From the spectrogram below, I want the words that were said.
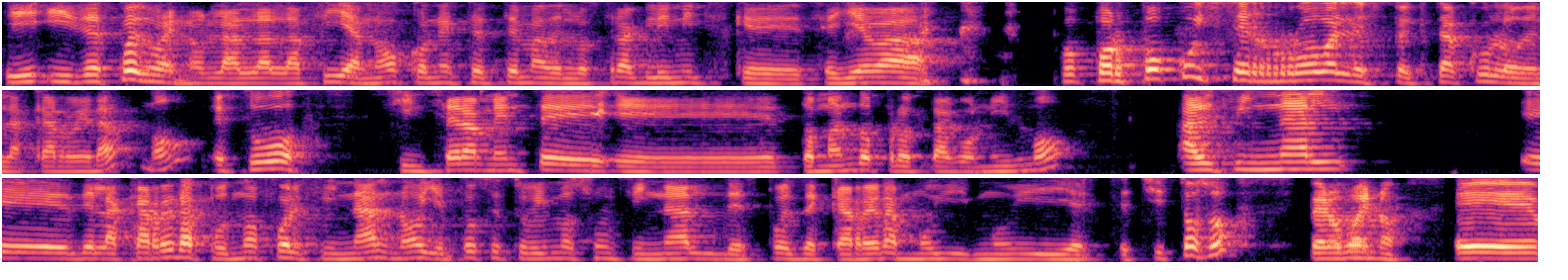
y, y después, bueno, la, la, la FIA, ¿no? Con este tema de los track limits que se lleva po- por poco y se roba el espectáculo de la carrera, ¿no? Estuvo sinceramente eh, tomando protagonismo. Al final eh, de la carrera, pues no fue el final, ¿no? Y entonces tuvimos un final después de carrera muy, muy este, chistoso, pero bueno, eh,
